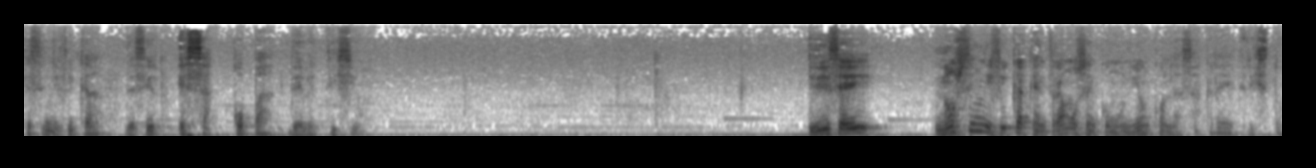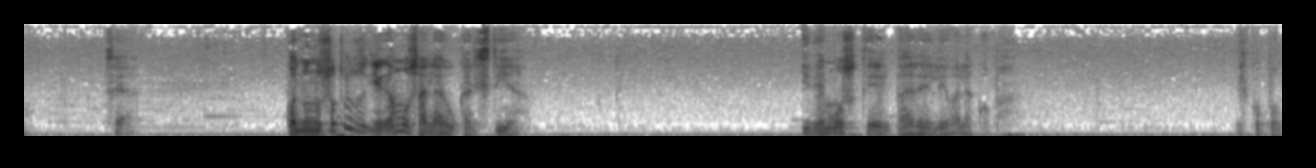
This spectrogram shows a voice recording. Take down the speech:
¿Qué significa decir esa copa de bendición? Y dice ahí, no significa que entramos en comunión con la sangre de Cristo. O sea, cuando nosotros llegamos a la Eucaristía y vemos que el Padre eleva la copa, el copón,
